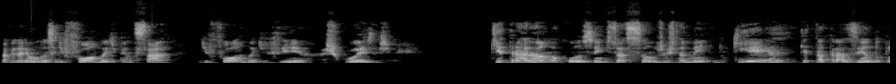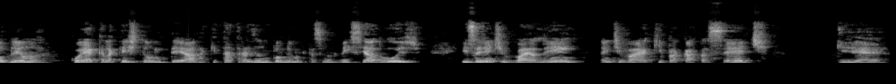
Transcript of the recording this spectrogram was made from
na verdade, é uma mudança de forma de pensar, de forma de ver as coisas, que trará uma conscientização justamente do que é que está trazendo o problema. Qual é aquela questão interna que está trazendo o problema que está sendo vivenciado hoje. E se a gente vai além, a gente vai aqui para a carta 7, que é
